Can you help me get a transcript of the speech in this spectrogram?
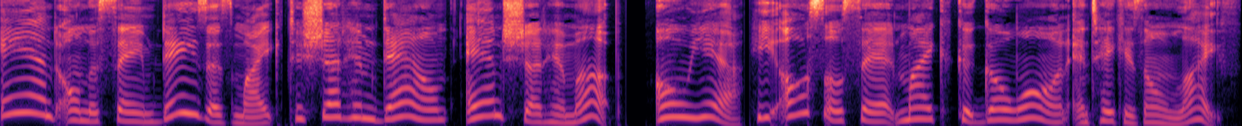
and on the same days as Mike to shut him down and shut him up. Oh, yeah, he also said Mike could go on and take his own life.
